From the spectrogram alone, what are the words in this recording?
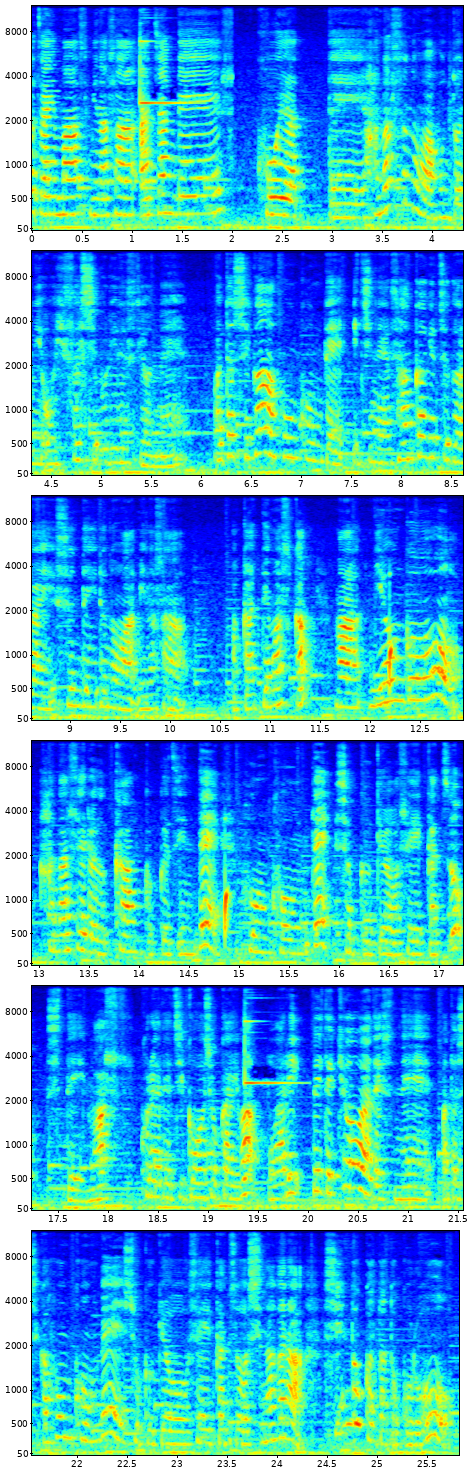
ございます。皆さんあーちゃんです。こうやって話すのは本当にお久しぶりですよね。私が香港で1年3ヶ月ぐらい住んでいるのは皆さん分かってますか？まあ日本語を話せる韓国人で香港で職業生活をしています。これで自己紹介は終わり。そして今日はですね私が香港で職業生活をしながらしんどかったところを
